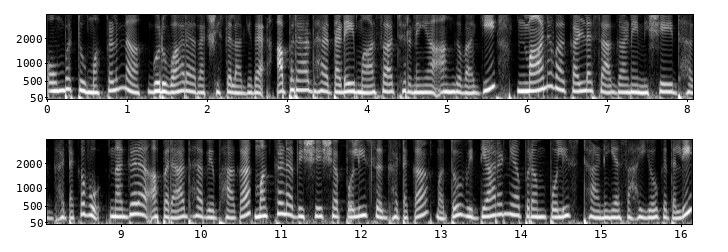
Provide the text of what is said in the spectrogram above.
ಒಂಬತ್ತು ಮಕ್ಕಳನ್ನ ಗುರುವಾರ ರಕ್ಷಿಸಲಾಗಿದೆ. ಅಪರಾಧ ತಡೆ ಮಾಸಾಚರಣೆಯ ಅಂಗವಾಗಿ ಮಾನವ ಕಳ್ಳ ಸಾಗಾಣೆ ನಿಷೇಧ ಘಟಕವು ನಗರ ಅಪರಾಧ ವಿಭಾಗ, ಮಕ್ಕಳ ವಿಶೇಷ ಪೊಲೀಸ್ ಘಟಕ ಮತ್ತು ವಿದ್ಯಾರಣ್ಯಪುರಂ ಪೊಲೀಸ್ ಠಾಣೆಯ ಸಹಯೋಗದಲ್ಲಿ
